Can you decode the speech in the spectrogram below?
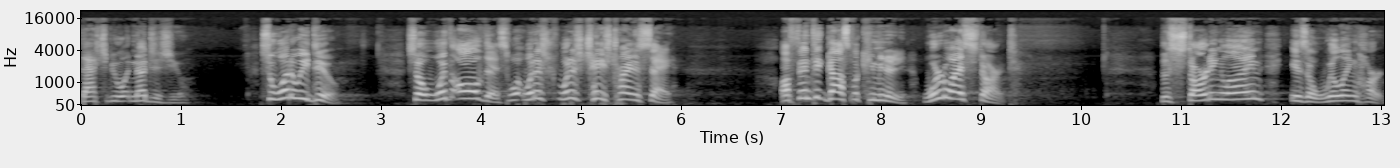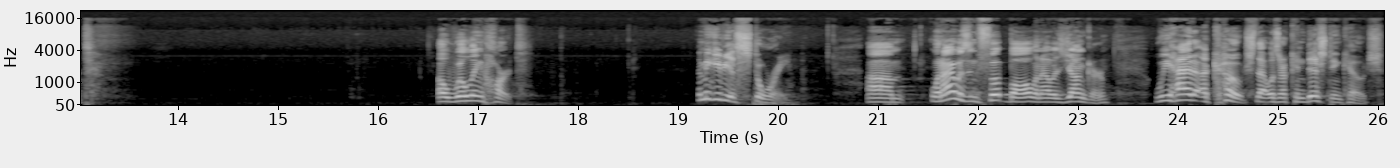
that should be what nudges you. So, what do we do? So, with all this, what, what, is, what is Chase trying to say? Authentic gospel community. Where do I start? The starting line is a willing heart. A willing heart. Let me give you a story. Um, when I was in football, when I was younger, we had a coach that was our conditioning coach.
